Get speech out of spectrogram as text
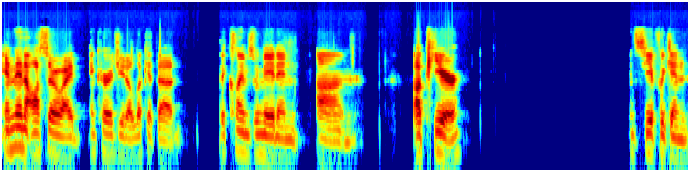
and then also I encourage you to look at the the claims we made in um, up here and see if we can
